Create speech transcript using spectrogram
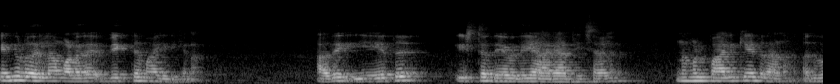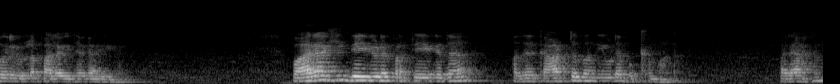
എന്നുള്ളതെല്ലാം വളരെ വ്യക്തമായിരിക്കണം. അത് ഏത് ഇഷ്ടദേവതയെ ആരാധിച്ചാലും നമ്മൾ പാലിക്കേണ്ടതാണ് അതുപോലെയുള്ള പലവിധ കാര്യങ്ങൾ. വാരാഹി ദേവിയുടെ പ്രത്യേകത അത് കാട്ടുപന്നിയുടെ മുഖമാണ്. വരാഹം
